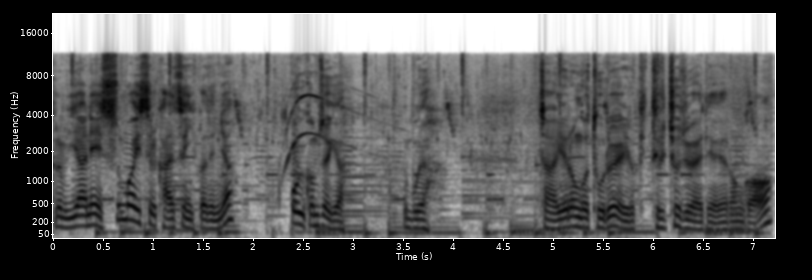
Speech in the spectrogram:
그럼 이 안에 숨어 있을 가능성이 있거든요. 어이 깜짝이야. 뭐야? 자, 이런 거 돌을 이렇게 들춰줘야 돼요. 이런 거.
